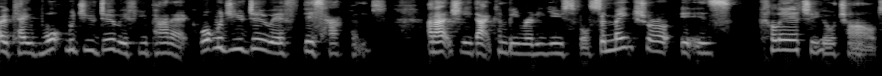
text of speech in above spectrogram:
okay what would you do if you panic what would you do if this happened and actually that can be really useful so make sure it is clear to your child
